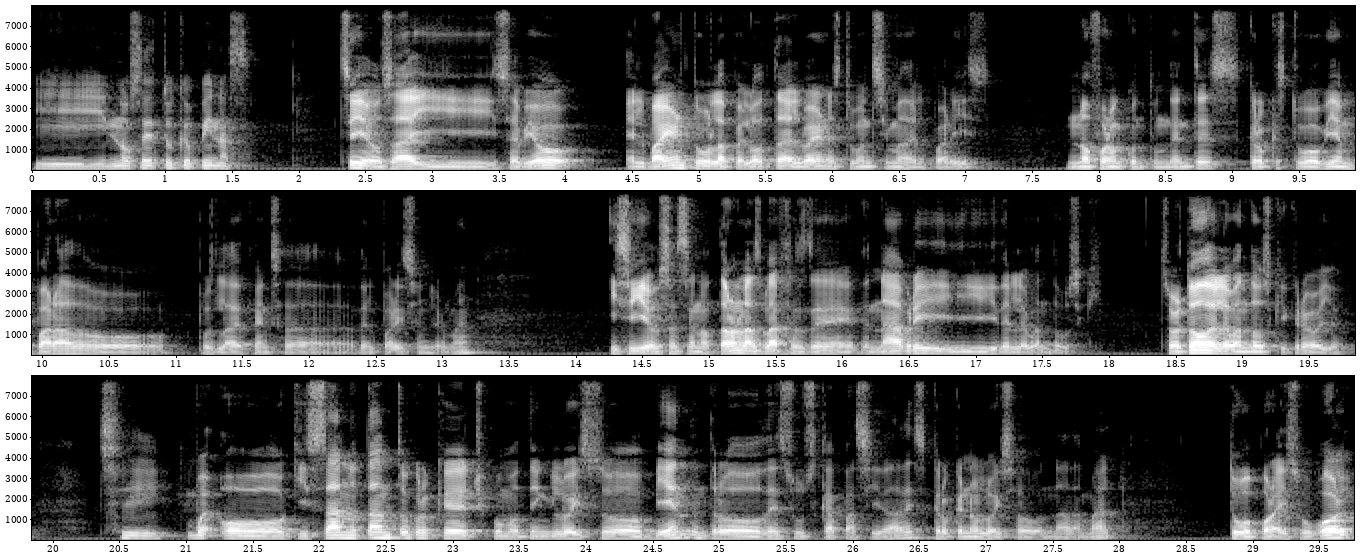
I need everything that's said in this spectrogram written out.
Y no sé, ¿tú qué opinas? Sí, o sea, y se vio, el Bayern tuvo la pelota, el Bayern estuvo encima del París. No fueron contundentes, creo que estuvo bien parado pues la defensa del Paris Saint Germain. Y sí, o sea, se notaron las bajas de, de Nabri y de Lewandowski. Sobre todo de Lewandowski, creo yo. Sí. o quizá no tanto, creo que Chupomoting lo hizo bien dentro de sus capacidades, creo que no lo hizo nada mal. Tuvo por ahí su gol,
